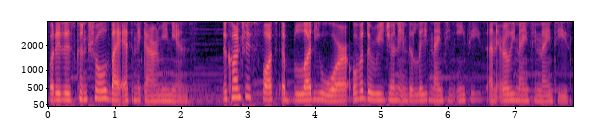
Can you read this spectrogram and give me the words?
but it is controlled by ethnic Armenians. The countries fought a bloody war over the region in the late 1980s and early 1990s.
